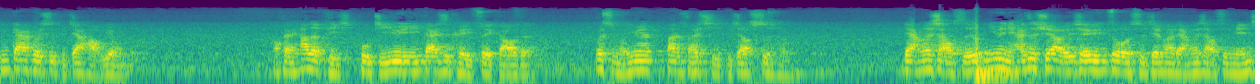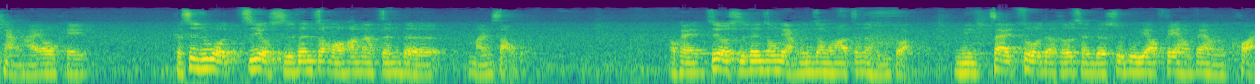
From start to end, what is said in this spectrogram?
应该会是比较好用的。OK，它的普普及率应该是可以最高的。为什么？因为半衰期比较适合两个小时，因为你还是需要有一些运作的时间嘛，两个小时勉强还 OK。可是如果只有十分钟的话，那真的蛮少的。OK，只有十分钟、两分钟的话，真的很短。你在做的合成的速度要非常非常的快，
